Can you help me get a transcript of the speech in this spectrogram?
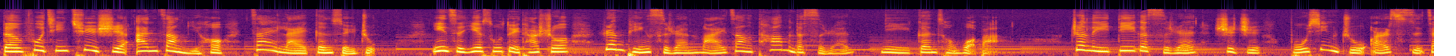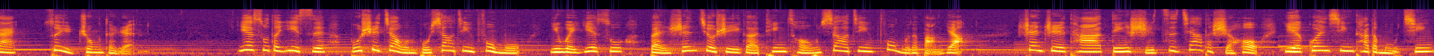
等父亲去世安葬以后再来跟随主。因此耶稣对他说：“任凭死人埋葬他们的死人，你跟从我吧。”这里第一个死人是指不信主而死在最终的人，耶稣的意思不是叫我们不孝敬父母，因为耶稣本身就是一个听从孝敬父母的榜样，甚至他钉十字架的时候也关心他的母亲，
